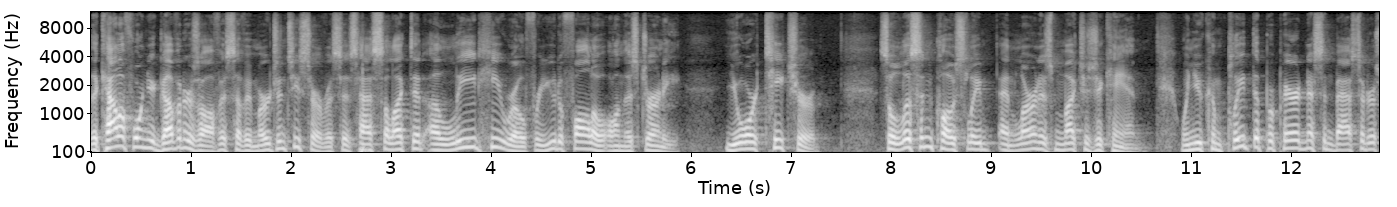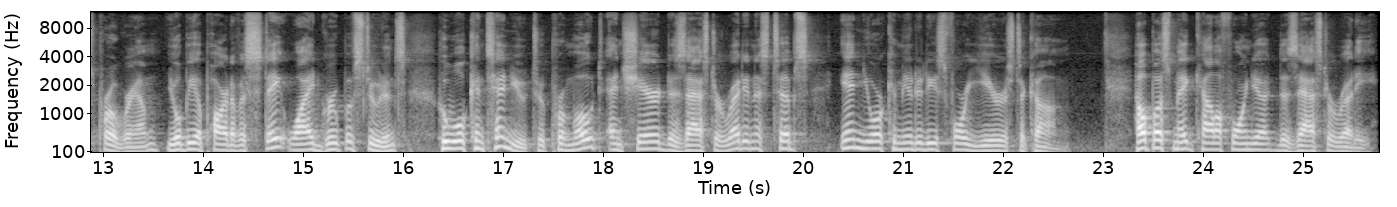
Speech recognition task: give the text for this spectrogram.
The California Governor's Office of Emergency Services has selected a lead hero for you to follow on this journey, your teacher. So listen closely and learn as much as you can. When you complete the Preparedness Ambassadors program, you'll be a part of a statewide group of students who will continue to promote and share disaster readiness tips in your communities for years to come. Help us make California disaster ready.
